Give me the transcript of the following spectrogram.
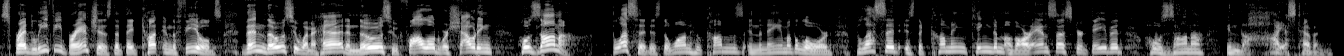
spread leafy branches that they'd cut in the fields. Then those who went ahead and those who followed were shouting, Hosanna! Blessed is the one who comes in the name of the Lord. Blessed is the coming kingdom of our ancestor David. Hosanna in the highest heaven.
